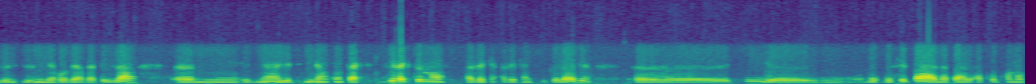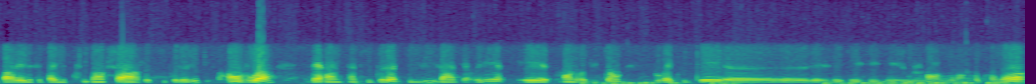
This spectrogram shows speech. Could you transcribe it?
le, numéro vert d'APESA, eh bien, il est mis en contact directement avec, avec un psychologue euh, qui euh, ne, fait pas, n'a pas à proprement parler, ne fait pas une prise en charge psychologique, renvoie vers un, psychologue qui lui va intervenir et prendre du temps pour écouter euh, les, les, les, souffrances de l'entrepreneur.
